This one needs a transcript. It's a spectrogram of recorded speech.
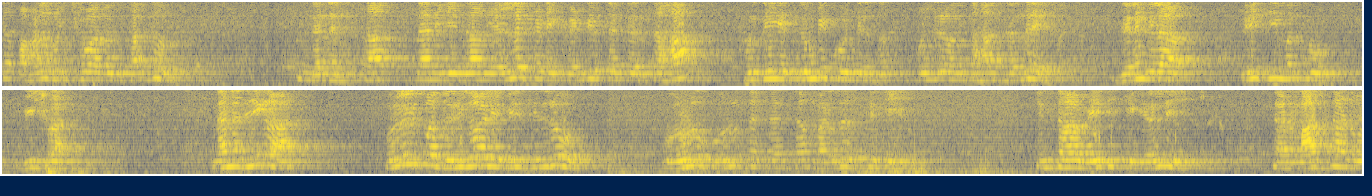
ವ್ಯವಸ್ಥೆಗಳಿಗಿಂತ ಬಹಳ ಮುಖ್ಯವಾದಂಥದ್ದು. ನನ್ನ ನನಗೆ ನಾನು ಎಲ್ಲ ಕಡೆ ಕಂಡಿರ್ತಕ್ಕಂತಹ ಹೃದಯ ತುಂಬಿಕೊಂಡಿರುವ ಕೊಂಡಿರುವಂತಹದ್ದಂದರೆ ಜನಗಳ ಪ್ರೀತಿ ಮತ್ತು ವಿಶ್ವಾಸ. ನನ್ನದೀಗ ಸ್ವಲ್ಪ ಬಿರುಗಾಳಿ ಬೀಸಿದರೂ ಉರುಳು, ಉರುಳತಕ್ಕಂಥ ಮರದ ಸ್ಥಿತಿ ಇಂತಹ ವೇದಿಕೆಗಳಲ್ಲಿ ನಾನು ಮಾತನಾಡುವ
